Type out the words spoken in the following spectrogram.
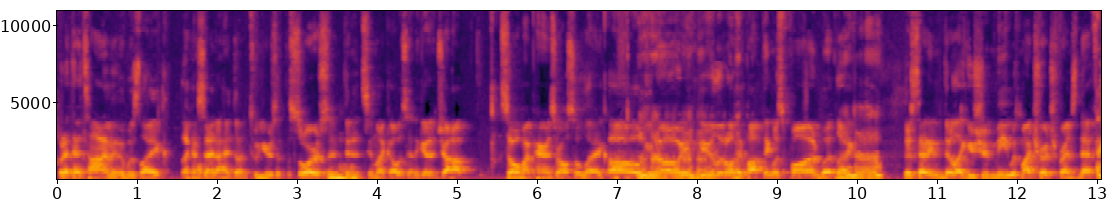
but at that time, it was like, like I said, I had done two years at the source, and Mm-hmm. it didn't seem like I was gonna get a job. So my parents are also like, oh, you know, your little hip hop thing was fun, but like. Mm-hmm. They're saying they're like you should meet with my church friend's nephew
